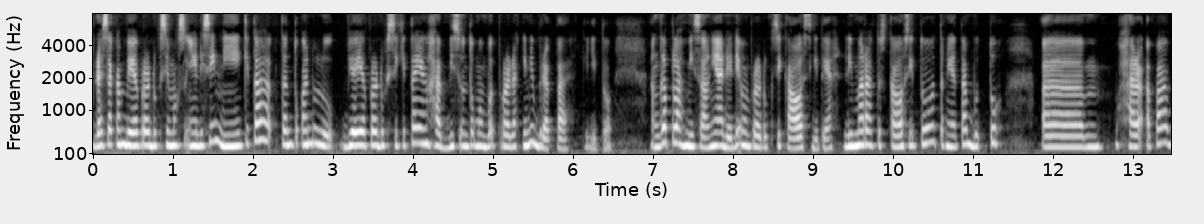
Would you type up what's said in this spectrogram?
berdasarkan biaya produksi maksudnya di sini kita tentukan dulu biaya produksi kita yang habis untuk membuat produk ini berapa kayak gitu. Anggaplah misalnya adik memproduksi kaos gitu ya. 500 kaos itu ternyata butuh um, har, apa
